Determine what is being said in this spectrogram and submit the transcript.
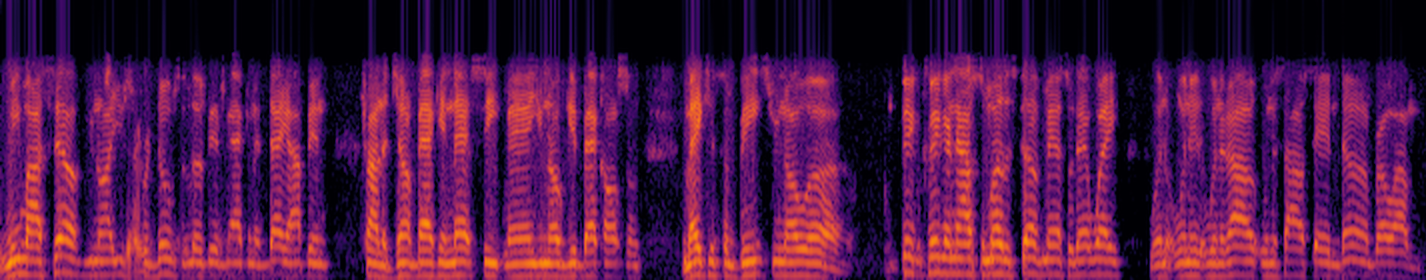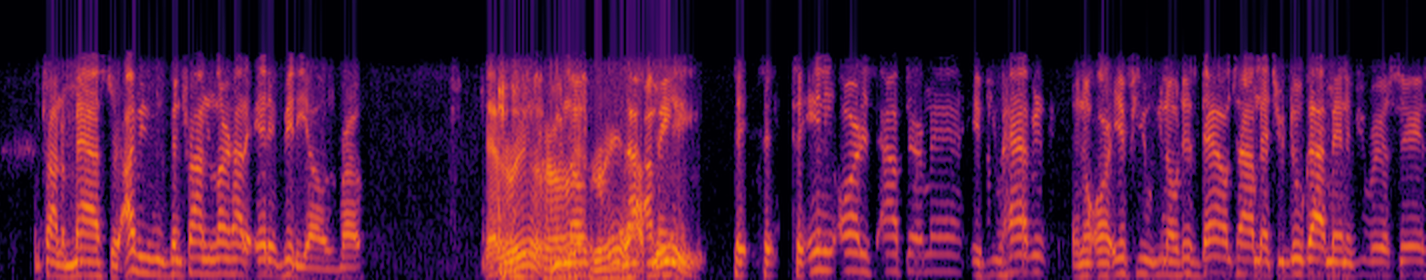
me myself, you know, I used to produce a little bit back in the day. I've been trying to jump back in that seat, man. You know, get back on some making some beats. You know, uh, fig- figuring out some other stuff, man. So that way, when when it when it all when it's all said and done, bro, I'm I'm trying to master. I've even been trying to learn how to edit videos, bro. That's real. You know, That's real. now, I I mean, to, to to any artist out there, man, if you haven't, you know, or if you, you know, this downtime that you do got, man, if you real serious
